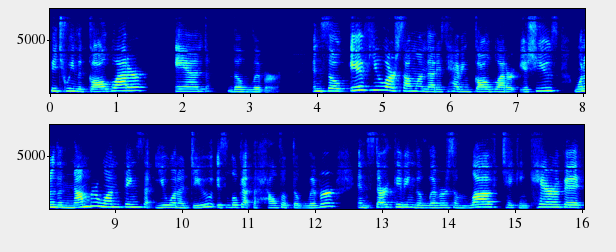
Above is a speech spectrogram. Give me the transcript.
between the gallbladder and the liver. And so, if you are someone that is having gallbladder issues, one of the number one things that you want to do is look at the health of the liver and start giving the liver some love, taking care of it,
